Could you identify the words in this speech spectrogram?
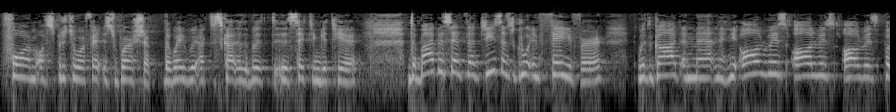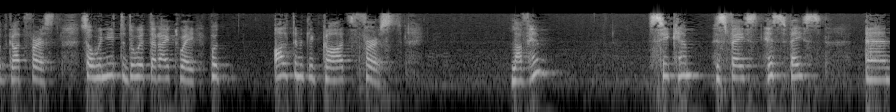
form of spiritual warfare is worship, the way we are uh, stating it here. The Bible says that Jesus grew in favor with God and man, and he always, always, always put God first. So we need to do it the right way. Put ultimately God first. Love him, seek him, his face, his face, and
